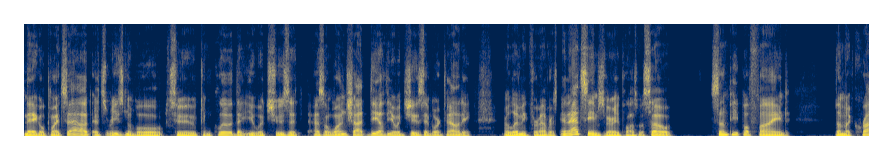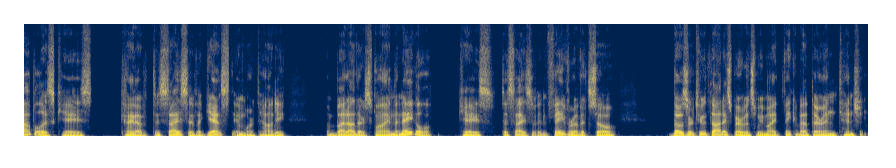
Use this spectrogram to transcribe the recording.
Nagel points out it's reasonable to conclude that you would choose it as a one shot deal. You would choose immortality or living forever. And that seems very plausible. So some people find the Makropulos case kind of decisive against immortality, but others find the Nagel case decisive in favor of it. So those are two thought experiments we might think about their intention.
